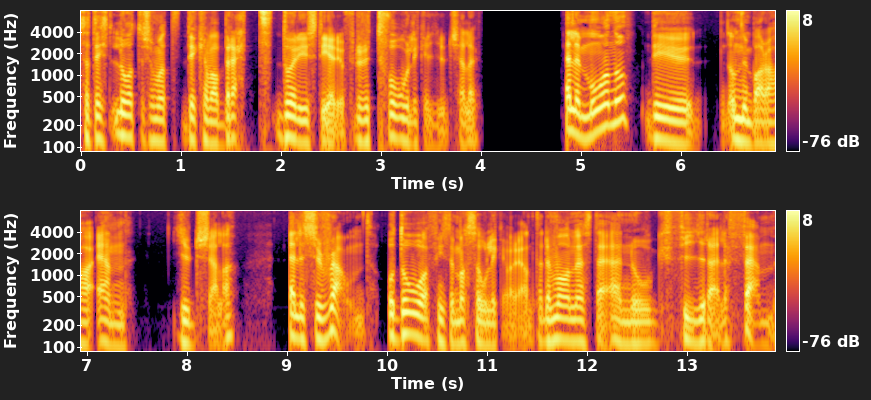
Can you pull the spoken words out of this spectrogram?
Så att det låter som att det kan vara brett. Då är det ju stereo, för då är det två olika ljudkällor. Eller mono, det är ju om ni bara har en ljudkälla. Eller surround. Och då finns det massa olika varianter. Den vanligaste är nog fyra eller fem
